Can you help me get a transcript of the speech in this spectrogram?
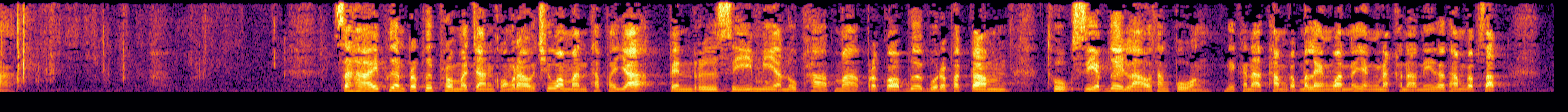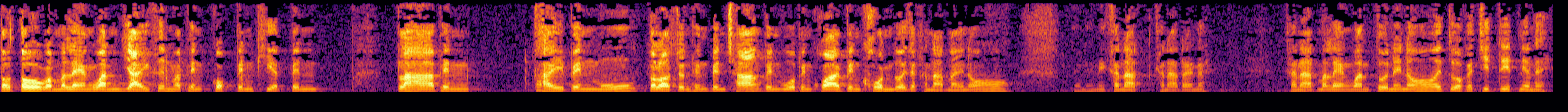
สหายเพื่อนประพฤติพรหมจรรย์ของเราชื่อว่ามันทพยะเป็นฤาษีมีอนุภาพมากประกอบด้วยบุรพกรรม ถูกเสียบด้วยเหลาทั้งปวง นี่ขนาดทำกับแมลงวันนะยังหนักขนาดนี้ถ้าทำกับสัตว์โตๆกับแมลงวันใหญ่ขึ้นมาเป็นกบเป็นเขียดเป็นปลาเป็นไก่เป็นหมู ตลอดจนถึงเป็นช้าง เป็นวัวเป็นควายเป็นคนด้วยจะขนาดไหนเนาะนี่ขนาดขนาดอะไรนะ ขนาดแมลงวันตัวน้อยๆตัวกระจิตริดเนี่ยนะ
